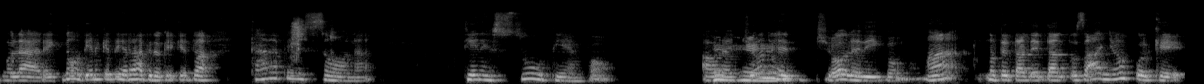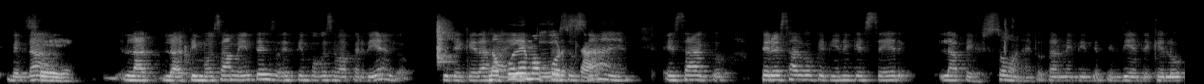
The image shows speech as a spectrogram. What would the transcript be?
volar. No, tiene que ir rápido, que, que cada persona tiene su tiempo. Ahora, yo, le, yo le digo, mamá, no te tardes tantos años porque, ¿verdad? La, lastimosamente es, tiempo que se va perdiendo. Si te quedas no podemos todos esos años. Exacto, pero es algo que tiene que ser la persona totalmente independiente, que lo,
